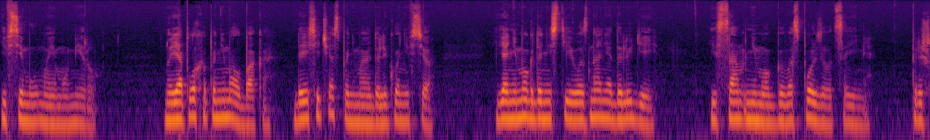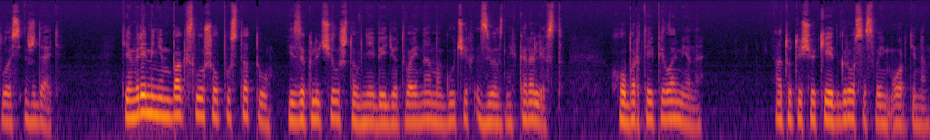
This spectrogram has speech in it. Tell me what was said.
и всему моему миру. Но я плохо понимал Бака, да и сейчас понимаю далеко не все. Я не мог донести его знания до людей, и сам не мог бы воспользоваться ими. Пришлось ждать. Тем временем Бак слушал пустоту и заключил, что в небе идет война могучих звездных королевств, Хобарта и Пеломена. А тут еще Кейт Гросс со своим орденом.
